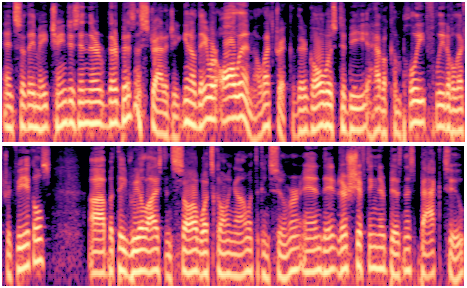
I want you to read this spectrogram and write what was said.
and so they made changes in their their business strategy. You know, they were all in electric. Their goal was to be have a complete fleet of electric vehicles, uh, but they realized and saw what's going on with the consumer, and they, they're shifting their business back to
